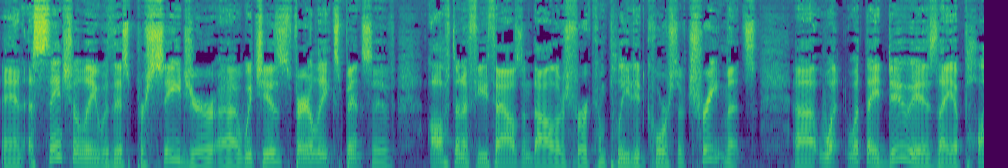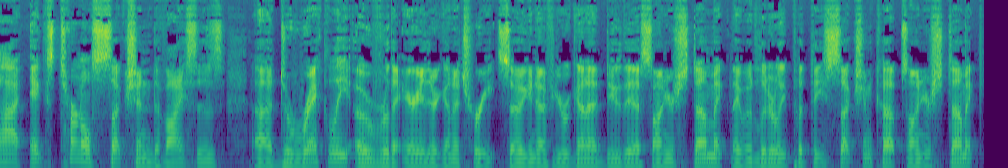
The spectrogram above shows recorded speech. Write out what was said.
And essentially, with this procedure, uh, which is fairly expensive, often a few thousand dollars for a completed course of treatments, uh, what what they do is they apply external suction devices uh, directly over the area they're going to treat. So, you know, if you were going to do this on your stomach, they would literally put these suction cups on your stomach.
